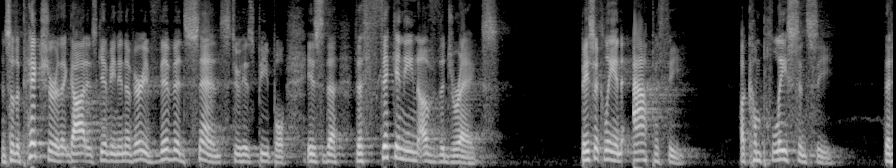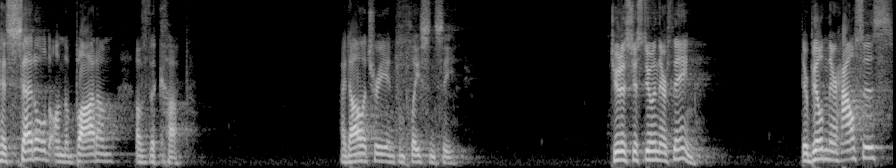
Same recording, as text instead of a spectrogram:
And so the picture that God is giving in a very vivid sense to his people is the, the thickening of the dregs. Basically, an apathy, a complacency that has settled on the bottom of the cup. Idolatry and complacency. Judah's just doing their thing. They're building their houses,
